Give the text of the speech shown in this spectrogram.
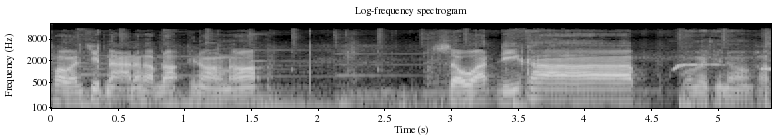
พอกันคลิปหนานะครับเนาะพี่น้องเนาะสวัสดีครับพ่อแม่พี่น้องครับ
